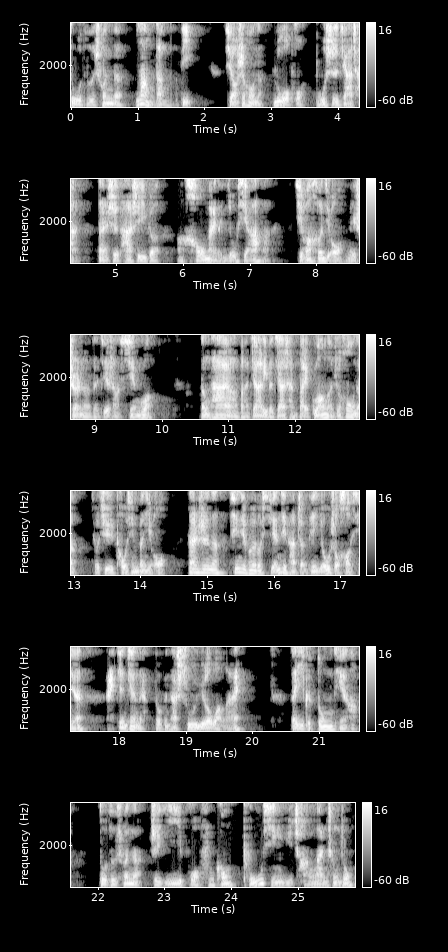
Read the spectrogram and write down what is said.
杜子春的浪荡子弟，小时候呢落魄，不是家产，但是他是一个啊豪迈的游侠啊，喜欢喝酒，没事呢在街上闲逛。等他呀把家里的家产败光了之后呢，就去投亲奔友。但是呢亲戚朋友都嫌弃他整天游手好闲，哎，渐渐的都跟他疏于了往来。在一个冬天啊，杜子春呢是衣破腹空，徒行于长安城中，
